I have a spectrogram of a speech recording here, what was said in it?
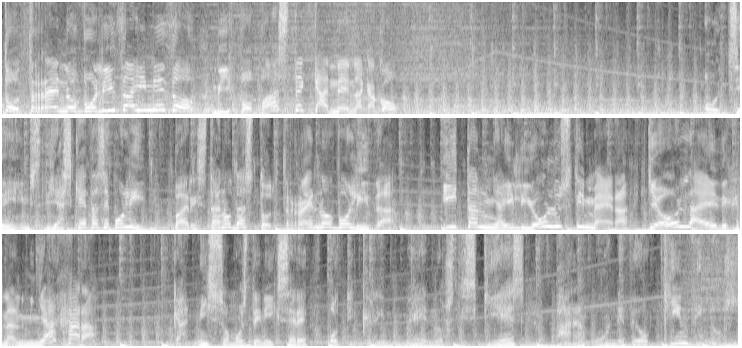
Το τρένο βολίδα είναι εδώ. Μη φοβάστε κανένα κακό. Ο James διασκέδαζε πολύ, παριστάνοντας το τρένο βολίδα. Ήταν μια ηλιόλουστη μέρα και όλα έδειχναν μια χαρά. Κανείς όμως δεν ήξερε ότι κρυμμένος στις σκιές παραμόνευε ο κίνδυνος.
